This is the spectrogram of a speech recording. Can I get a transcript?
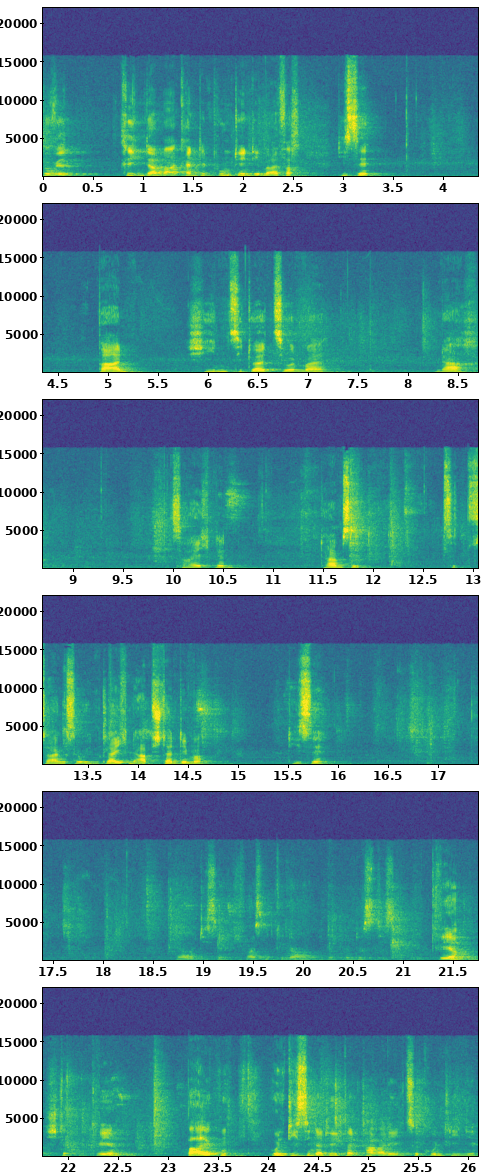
So, wir kriegen da markante Punkte, indem wir einfach diese Bahnschienensituation mal nachzeichnen. Da haben Sie sozusagen so im gleichen Abstand immer diese, ja, diese, ich weiß nicht genau, wie nennt man das, diese Quer, Querbalken und die sind natürlich dann parallel zur Grundlinie.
